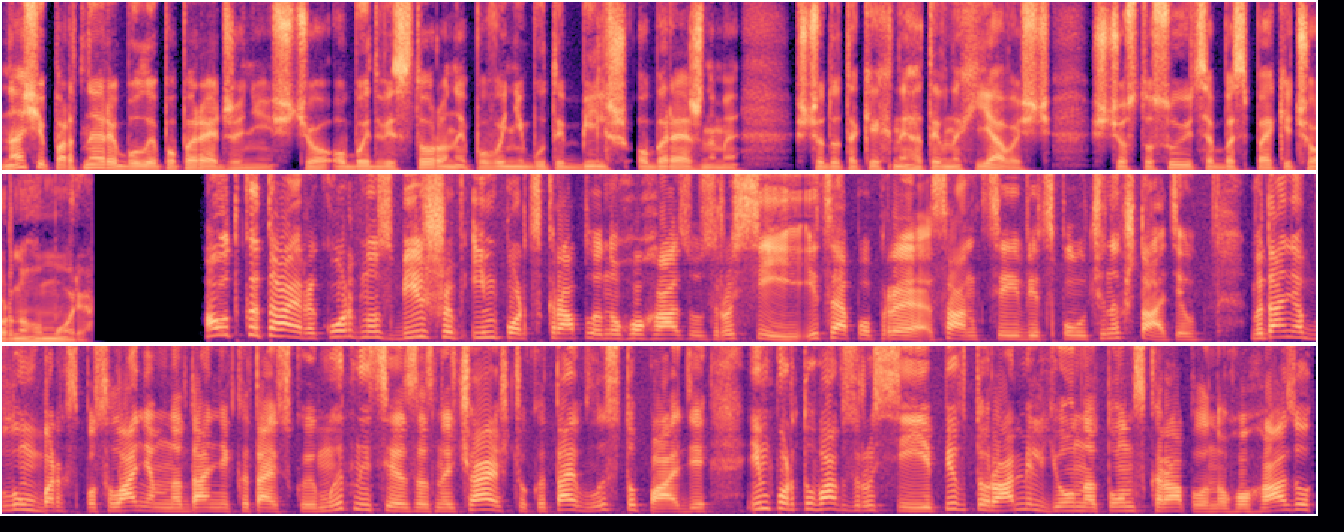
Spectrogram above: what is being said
наші партнери були попереджені, що обидві сторони повинні бути більш обережними щодо таких негативних явищ, що стосуються безпеки Чорного моря. А от Китай рекордно збільшив імпорт скрапленого газу з Росії, і це попри санкції від Сполучених Штатів. Видання Bloomberg з посиланням на дані китайської митниці зазначає, що Китай в листопаді імпортував з Росії півтора мільйона тонн скрапленого газу,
